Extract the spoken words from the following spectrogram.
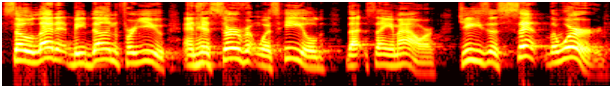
so let it be done for you. And his servant was healed that same hour. Jesus sent the word.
